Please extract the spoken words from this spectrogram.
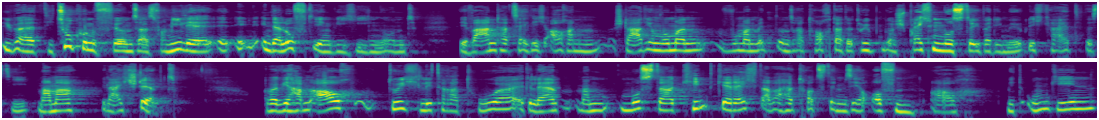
über die Zukunft für uns als Familie in, in der Luft irgendwie hing. Und wir waren tatsächlich auch an einem Stadium, wo man, wo man mit unserer Tochter darüber sprechen musste, über die Möglichkeit, dass die Mama vielleicht stirbt. Aber wir haben auch durch Literatur gelernt, man muss da kindgerecht, aber halt trotzdem sehr offen auch mit umgehen,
